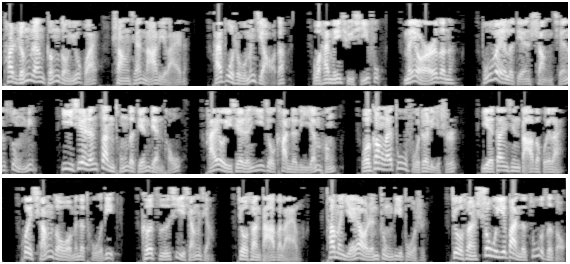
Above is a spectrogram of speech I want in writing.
他仍然耿耿于怀。赏钱哪里来的？还不是我们缴的。我还没娶媳妇，没有儿子呢，不为了点赏钱送命？一些人赞同的点点头，还有一些人依旧看着李延鹏。我刚来督府这里时，也担心达子回来会抢走我们的土地，可仔细想想，就算达子来了，他们也要人种地布施。就算收一半的租子走，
